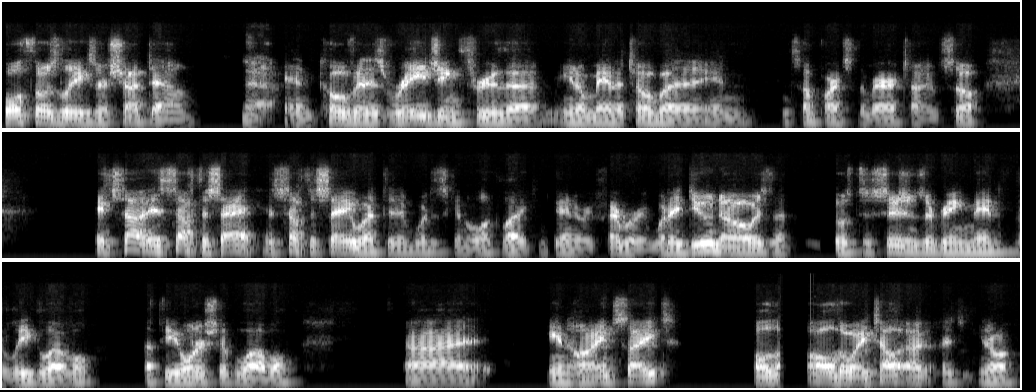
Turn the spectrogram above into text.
both those leagues are shut down. Yeah. And COVID is raging through the you know Manitoba and in some parts of the Maritime. So it's tough. It's tough to say. It's tough to say what the, what it's going to look like in January, February. What I do know is that those decisions are being made at the league level, at the ownership level. Uh, in hindsight, although, although I tell, I, you know,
